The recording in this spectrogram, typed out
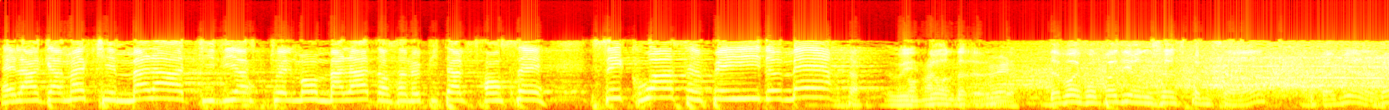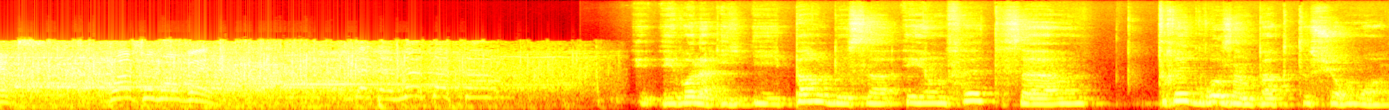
Elle a un gamin qui est malade, qui vit actuellement malade dans un hôpital français. C'est quoi ce pays de merde Oui, non, d'abord il ne faut pas dire des choses comme ça. Hein C'est pas bien. Moi je m'en vais. Vous êtes un assassin. Et, voilà, il, parle de ça. Et en fait, ça a un très gros impact sur moi.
